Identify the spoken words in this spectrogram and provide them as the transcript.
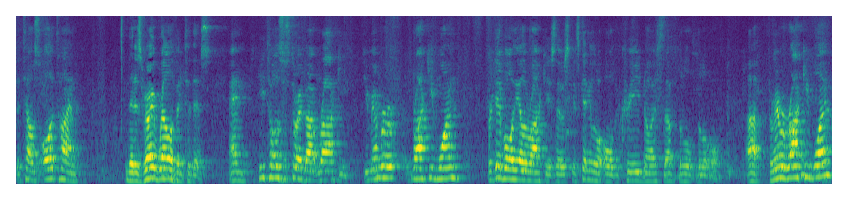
to tell us all the time that is very relevant to this. And he told us a story about Rocky. Do you remember Rocky 1? Forget about all the other Rockies. Was, it's getting a little old. The Creed and all that stuff, a little, little old. Uh, remember Rocky 1,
